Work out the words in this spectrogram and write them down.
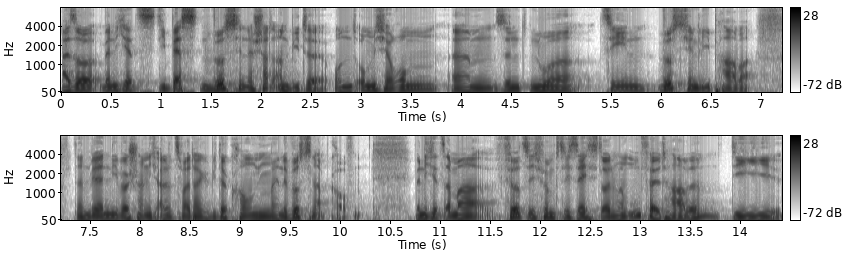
Also, wenn ich jetzt die besten Würstchen der Stadt anbiete und um mich herum ähm, sind nur zehn Würstchenliebhaber, dann werden die wahrscheinlich alle zwei Tage wiederkommen und mir meine Würstchen abkaufen. Wenn ich jetzt aber 40, 50, 60 Leute in meinem Umfeld habe, die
